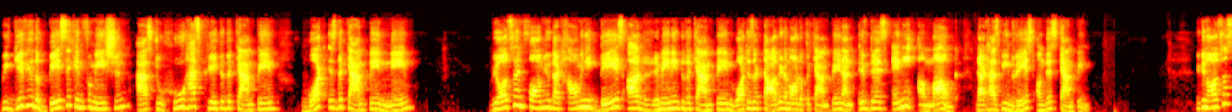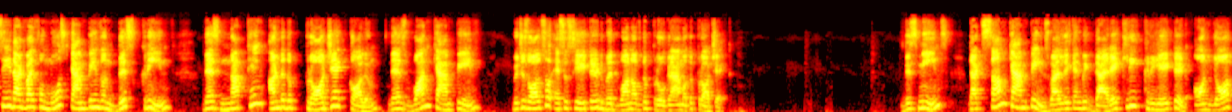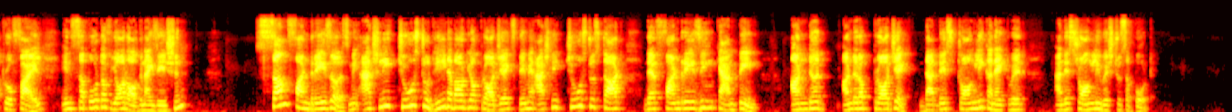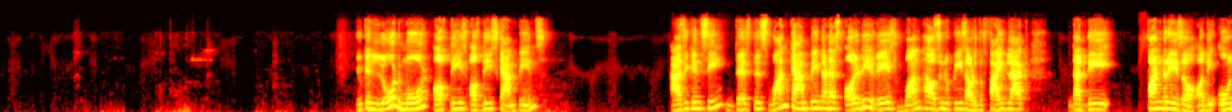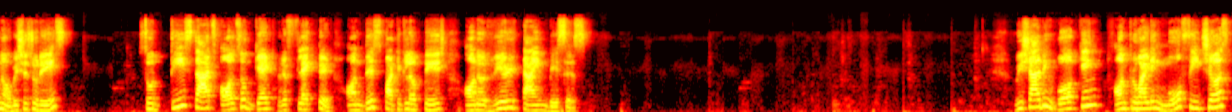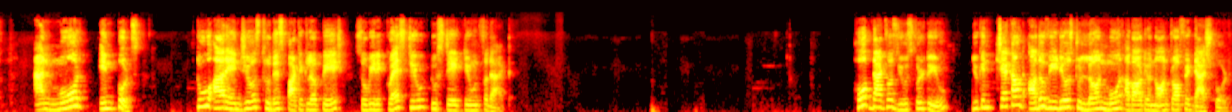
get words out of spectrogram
we give you the basic information as to who has created the campaign, what is the campaign name. We also inform you that how many days are remaining to the campaign, what is the target amount of the campaign, and if there's any amount that has been raised on this campaign. You can also see that while for most campaigns on this screen, there's nothing under the project column. There's one campaign which is also associated with one of the program or the project. This means that some campaigns, while they can be directly created on your profile in support of your organization, some fundraisers may actually choose to read about your projects. They may actually choose to start their fundraising campaign under under a project that they strongly connect with and they strongly wish to support. You can load more of these of these campaigns. As you can see, there's this one campaign that has already raised 1000 rupees out of the 5 lakh that the fundraiser or the owner wishes to raise. So these stats also get reflected on this particular page on a real time basis. We shall be working on providing more features and more inputs to our NGOs through this particular page. So we request you to stay tuned for that. Hope that was useful to you. You can check out other videos to learn more about your nonprofit dashboard.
